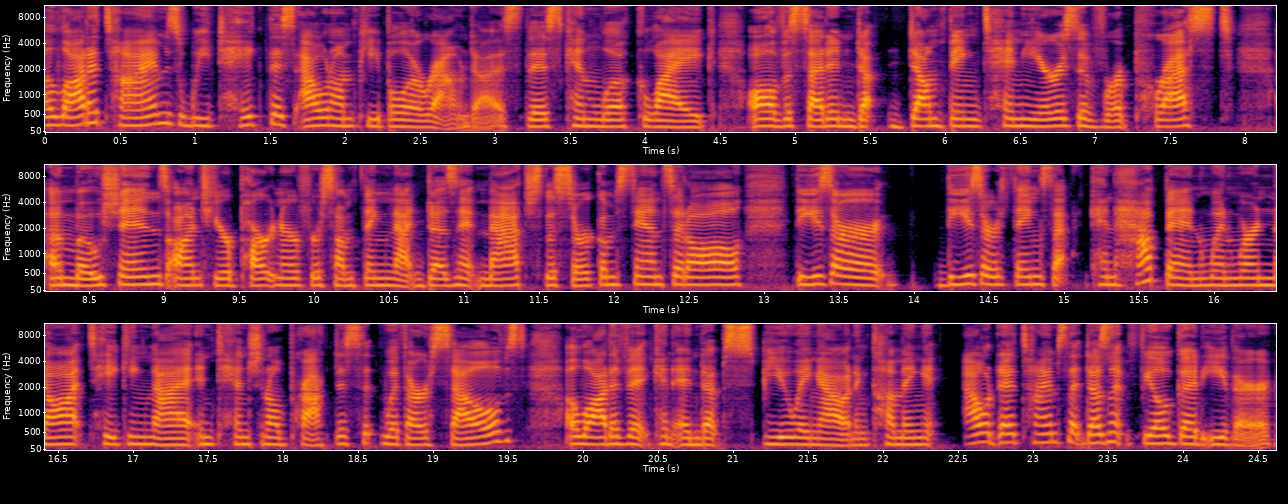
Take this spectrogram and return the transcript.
a lot of times we take this out on people around us. This can look like all of a sudden d- dumping 10 years of repressed emotions onto your partner for something that doesn't match the circumstance at all. These are these are things that can happen when we're not taking that intentional practice with ourselves. A lot of it can end up spewing out and coming out at times that doesn't feel good either.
